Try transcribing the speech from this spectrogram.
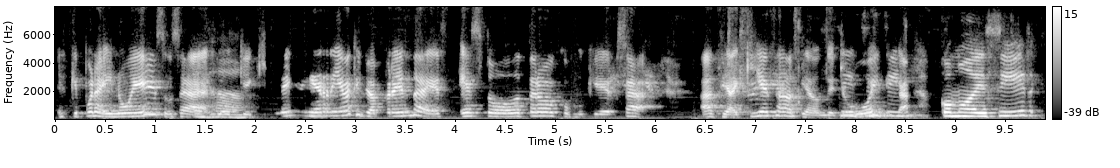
es que por ahí no es, o sea, lo que quieren ahí arriba que yo aprenda es esto otro, como que, o sea, hacia aquí es hacia donde yo voy. Como decir,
